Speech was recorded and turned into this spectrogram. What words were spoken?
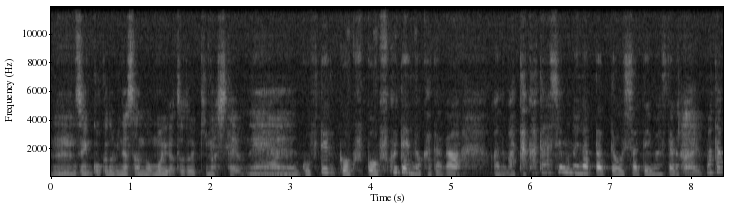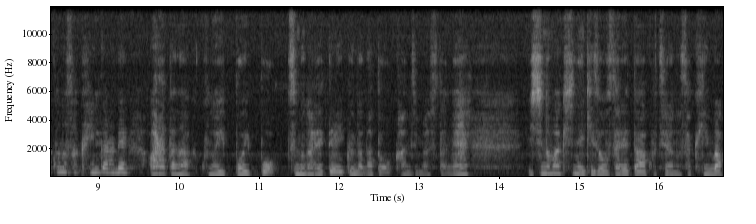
うん、全国の皆さんの思いが届きましたよねあのね。呉服店呉店の方があの全く新しいものになったっておっしゃっていましたが、はいまたこの作品からね新たなこの一歩一歩紡がれていくんだなと感じましたね石巻市に寄贈されたこちらの作品は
